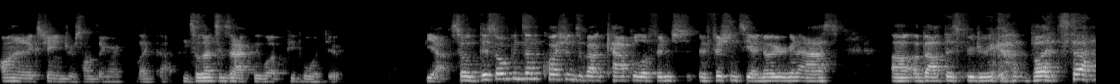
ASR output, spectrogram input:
on an exchange or something like, like that. And so that's exactly what people would do yeah, so this opens up questions about capital efficiency. I know you're going to ask uh, about this, Friederike, but uh,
